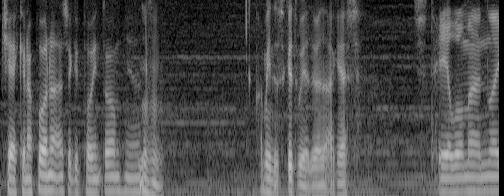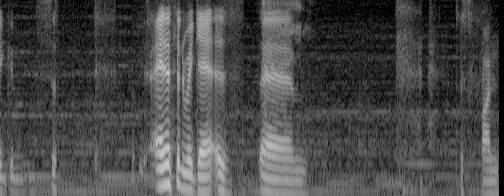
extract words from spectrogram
checking up on it. That's a good point, Tom. Yeah. Mhm. I mean, it's a good way of doing it, I guess. It's just Halo, man. Like it's just anything we get is um just fun.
